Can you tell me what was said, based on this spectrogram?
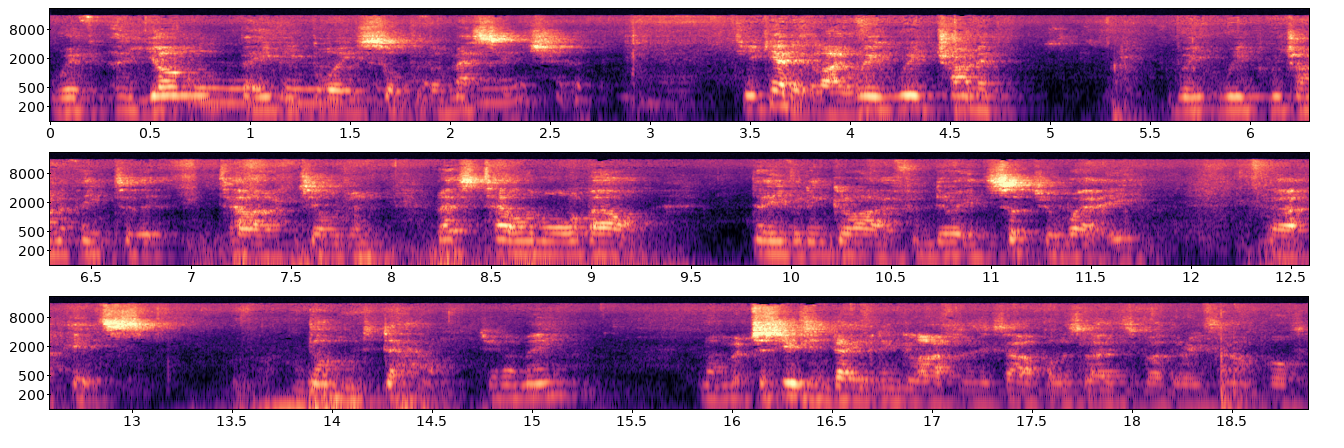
with a young baby boy sort of a message. Do you get it? Like we, we're trying to we, we, we're trying to think to the, tell our children, let's tell them all about David and Goliath and do it in such a way that it's dumbed down. Do you know what I mean? And I'm just using David and Goliath as an example, there's loads of other examples.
